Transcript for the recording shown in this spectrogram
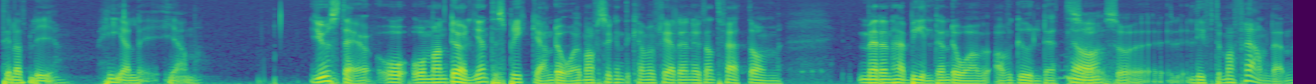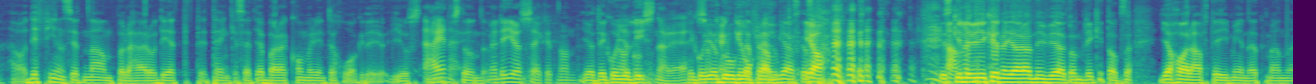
till att bli hel igen. Just det, och, och man döljer inte sprickan då. Man försöker inte kamouflera den utan tvärtom med den här bilden då av, av guldet ja. så, så, lyfter man fram den. Ja, det finns ett namn på det här och det är ett tänkesätt. Jag bara kommer inte ihåg det just nej, nej, stunden. Men det gör säkert någon, ja, det går någon ju lyssnare Det går ju att googla, fram upp. ganska ja. Det skulle ja, vi kunna göra nu i ögonblicket också. Jag har haft det i minnet men... Eh,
